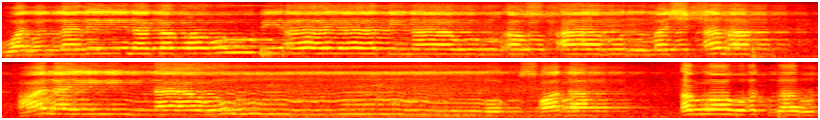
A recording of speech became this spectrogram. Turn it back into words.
والذين كفروا بآياتنا هم أصحاب المشأمة عليهم نار مؤصدة. الله أكبر.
